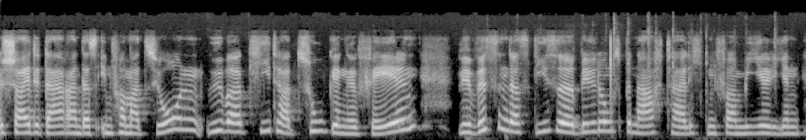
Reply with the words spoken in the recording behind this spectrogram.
Scheitert daran, dass Informationen über Kita-Zugänge fehlen. Wir wissen, dass diese bildungsbenachteiligten Familien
